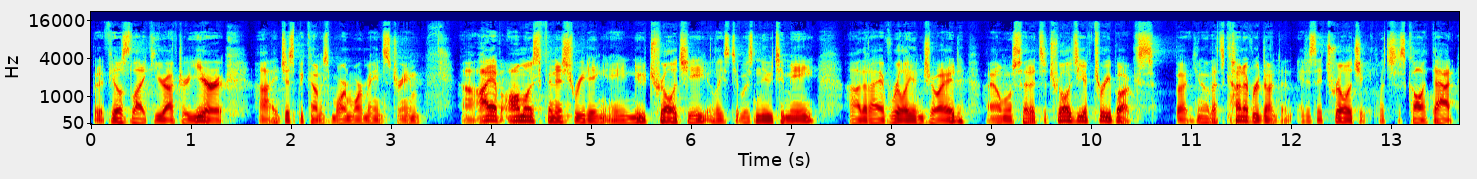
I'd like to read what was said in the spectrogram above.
but it feels like year after year, uh, it just becomes more and more mainstream. Uh, I have almost finished reading a new trilogy, at least it was new to me, uh, that I have really enjoyed. I almost said it's a trilogy of three books, but you know that's kind of redundant. It is a trilogy. Let's just call it that.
